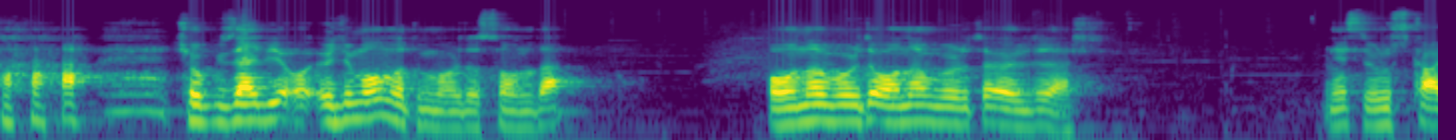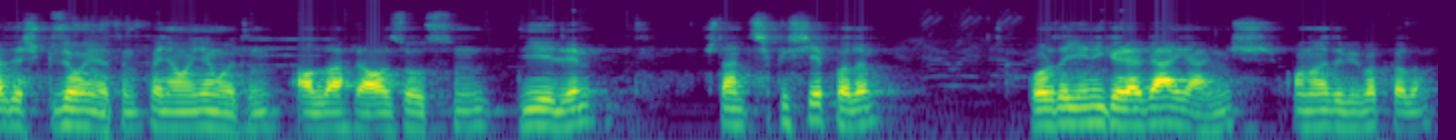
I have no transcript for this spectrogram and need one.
Çok güzel bir ölüm olmadı mı orada sonda? Ona vurdu, ona vurdu, öldüler. Neyse Rus kardeş güzel oynadın, fena oynamadın. Allah razı olsun diyelim. Şuradan çıkış yapalım. Bu arada yeni görevler gelmiş. Ona da bir bakalım.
